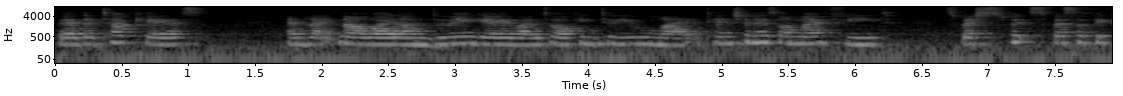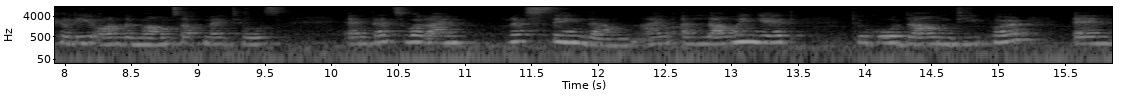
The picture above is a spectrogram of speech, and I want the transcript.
where the tuck is, and right now while I'm doing it, while talking to you, my attention is on my feet, specifically on the mounts of my toes. And that's what I'm pressing down. I'm allowing it to go down deeper and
